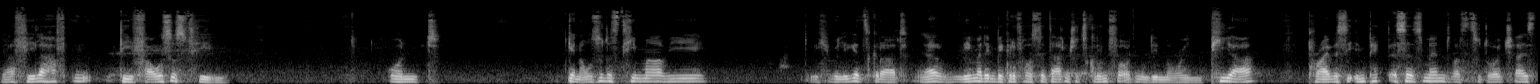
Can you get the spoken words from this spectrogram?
ja, fehlerhaften DV-Systemen. Und genauso das Thema wie, ich überlege jetzt gerade, ja, nehmen wir den Begriff aus der Datenschutzgrundverordnung, den neuen PIA, Privacy Impact Assessment, was zu Deutsch heißt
